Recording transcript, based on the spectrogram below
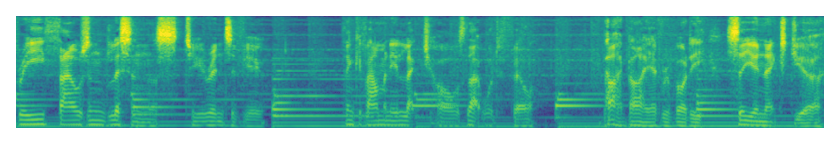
3,000 listens to your interview. Think of how many lecture halls that would fill. Bye bye, everybody. See you next year.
